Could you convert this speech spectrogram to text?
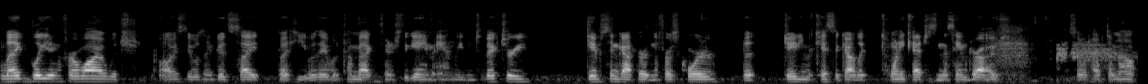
leg bleeding for a while, which obviously wasn't a good sight. But he was able to come back and finish the game and lead them to victory. Gibson got hurt in the first quarter, but J.D. McKissic got like 20 catches in the same drive, so it helped him out.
